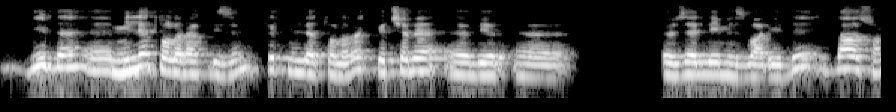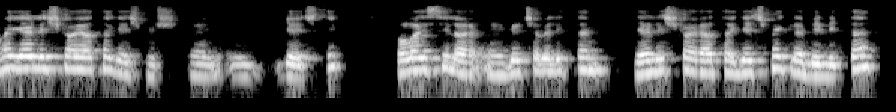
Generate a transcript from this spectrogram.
bir de e, millet olarak bizim, Türk millet olarak göçebe e, bir e, özelliğimiz var idi. Daha sonra yerleşik hayata geçmiş e, geçtik. Dolayısıyla e, göçebelikten yerleşik hayata geçmekle birlikte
